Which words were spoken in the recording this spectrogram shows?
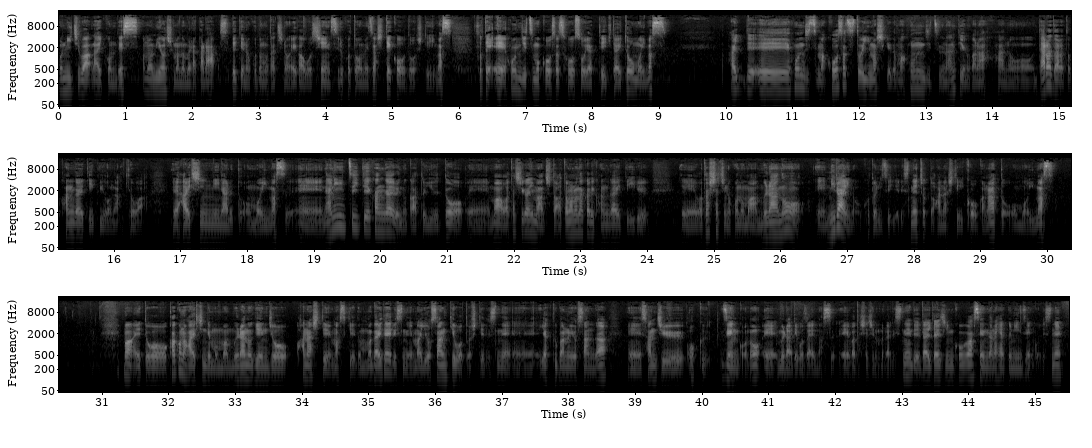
こんにちは、ライコンです。奄美大島の村からすべての子供たちの笑顔を支援することを目指して行動しています。さて、えー、本日も考察放送をやっていきたいと思います。はい。で、えー、本日、まあ、考察と言いましたけど、まあ、本日、なんていうのかな、あの、だらだらと考えていくような、今日は、えー、配信になると思います。えー、何について考えるのかというと、え、まあ、私が今、ちょっと頭の中で考えている、えー、私たちのこのまあ村の、えー、未来のことについてですねちょっと話していこうかなと思います。まあえっと、過去の配信でもまあ村の現状を話してますけれども、まあ、大体ですね、まあ、予算規模としてですね、えー、役場の予算が、えー、30億前後の、えー、村でございます、えー、私たちの村ですね。で大体人口が1700人前後ですね。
